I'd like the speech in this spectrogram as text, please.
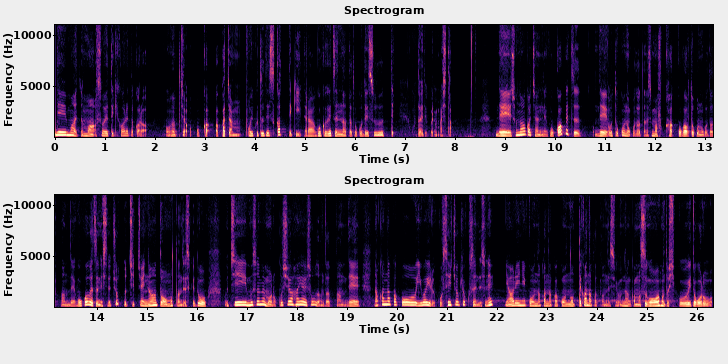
で、まあ、まあ、そうやって聞かれたから、じゃあ赤ちゃんおいくつですか？って聞いたら5ヶ月になったとこですって答えてくれました。でその赤ちゃんね5ヶ月で男の子だったんです。まあ格好が男の子だったんで5ヶ月にしてちょっとちっちゃいなとは思ったんですけどうち娘も6週早い相談だったんでなかなかこういわゆるこう成長曲線ですね。あれにこうなかなかこう乗ってかなかったんですよ。なんかもうすごいほんと低いところ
